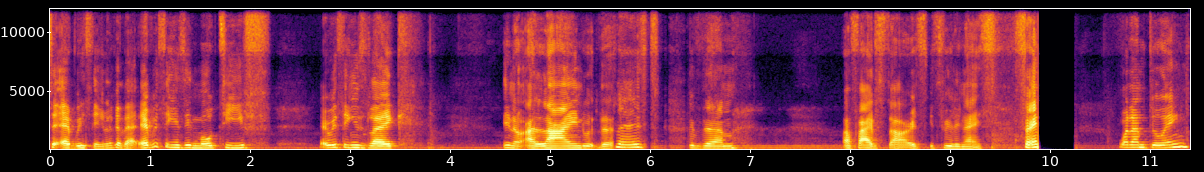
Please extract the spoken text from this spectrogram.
to everything. Look at that. Everything is in motif. Everything is like you know, aligned with the place. Give them a five stars. It's really nice. So what I'm doing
